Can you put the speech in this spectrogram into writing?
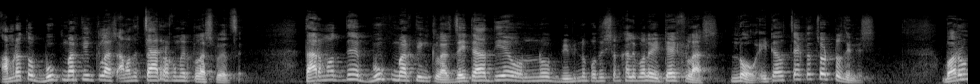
আমরা তো বুক মার্কিং ক্লাস আমাদের চার রকমের ক্লাস রয়েছে। তার মধ্যে বুক মার্কিং ক্লাস যেটা দিয়ে অন্য বিভিন্ন প্রতিষ্ঠান খালি বলে এটাই ক্লাস নো এটা হচ্ছে একটা ছোট্ট জিনিস। বরং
